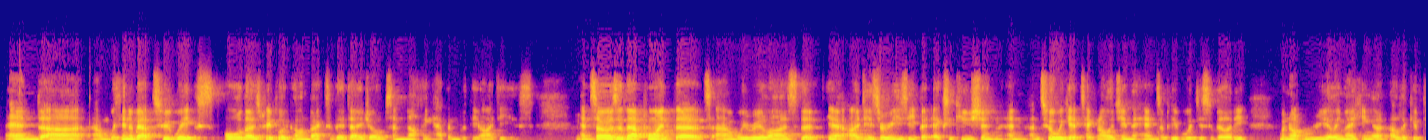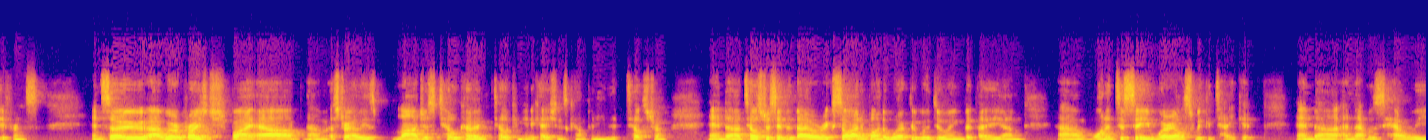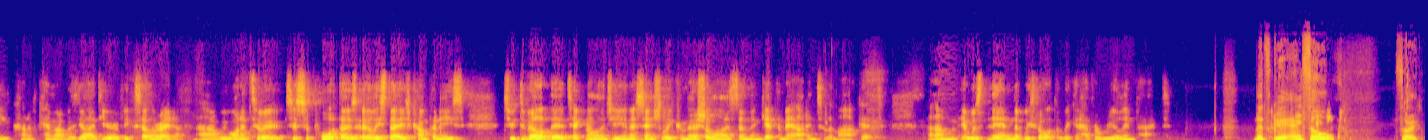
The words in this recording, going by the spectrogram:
and uh, um, within about two weeks, all those people had gone back to their day jobs and nothing happened with the ideas. And so it was at that point that uh, we realized that, yeah, ideas are easy, but execution, and until we get technology in the hands of people with disability, we're not really making a, a lick of difference. And so uh, we're approached by our um, Australia's largest telco, telecommunications company, the Telstra, and uh, Telstra said that they were excited by the work that we're doing, but they um, uh, wanted to see where else we could take it. And, uh, and that was how we kind of came up with the idea of Accelerator. Uh, we wanted to, to support those early stage companies to develop their technology and essentially commercialize them and get them out into the market. Um, it was then that we thought that we could have a real impact. That's great. And so, think, sorry.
